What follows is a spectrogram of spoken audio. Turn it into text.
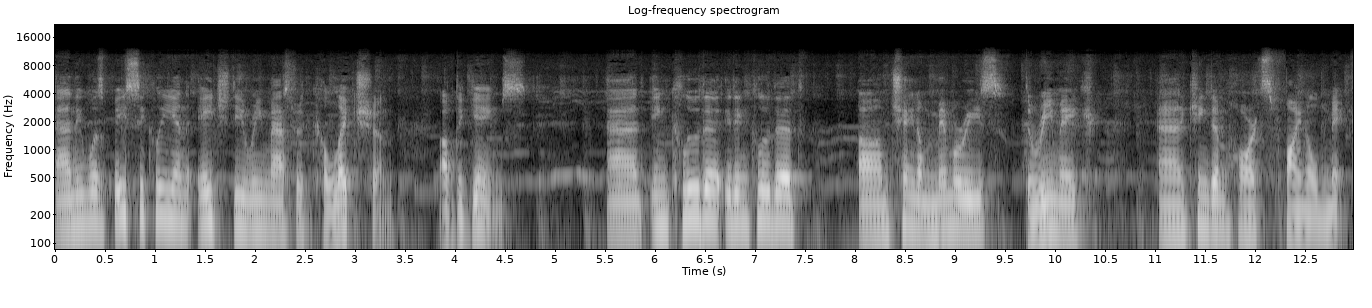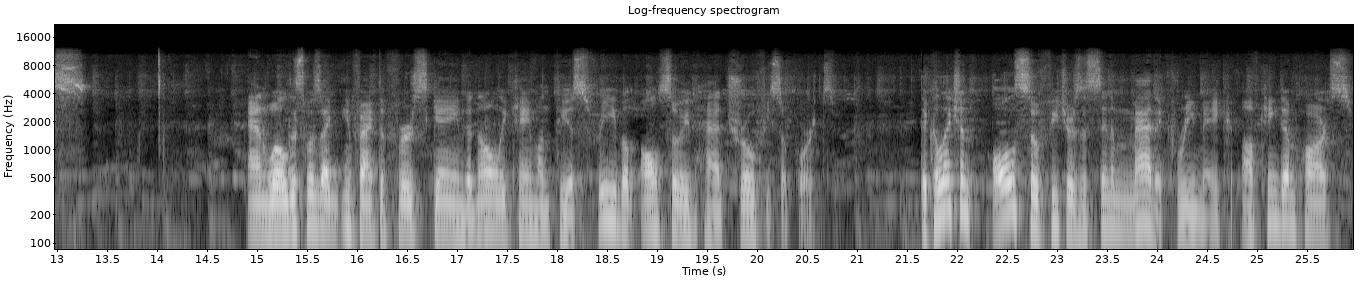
and it was basically an HD remastered collection of the games, and included it included um, Chain of Memories, the remake, and Kingdom Hearts Final Mix. And well, this was like, in fact the first game that not only came on PS3 but also it had trophy support. The collection also features a cinematic remake of Kingdom Hearts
